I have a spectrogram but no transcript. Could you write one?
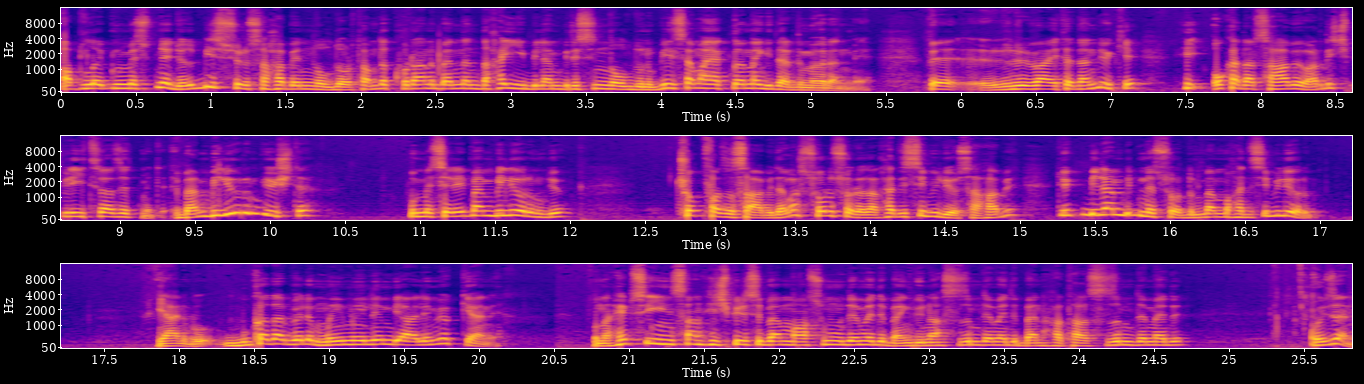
Abdullah bin Mesud ne diyordu? Bir sürü sahabenin olduğu ortamda Kur'an'ı benden daha iyi bilen birisinin olduğunu bilsem ayaklarına giderdim öğrenmeye. Ve e, rivayet eden diyor ki o kadar sahabe vardı hiçbiri itiraz etmedi. E ben biliyorum diyor işte. Bu meseleyi ben biliyorum diyor. Çok fazla sahabe de var. Soru soruyorlar. Hadisi biliyor sahabe. Diyor ki bilen birine sordum. Ben bu hadisi biliyorum. Yani bu, bu kadar böyle mıymıylığın bir alemi yok yani. Bunlar hepsi insan. Hiçbirisi ben masumum demedi, ben günahsızım demedi, ben hatasızım demedi. O yüzden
